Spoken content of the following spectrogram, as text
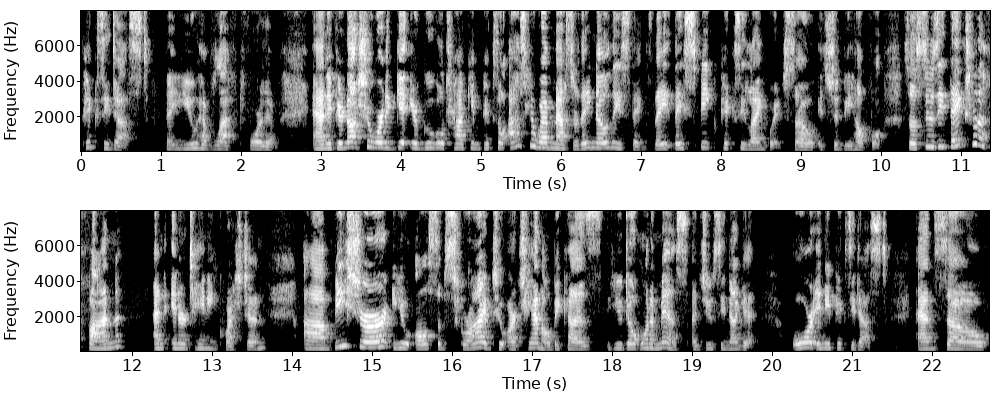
pixie dust that you have left for them. And if you're not sure where to get your Google tracking pixel, ask your webmaster. They know these things. They they speak pixie language, so it should be helpful. So Susie, thanks for the fun and entertaining question. Um, be sure you all subscribe to our channel because you don't want to miss a juicy nugget or any pixie dust. And so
